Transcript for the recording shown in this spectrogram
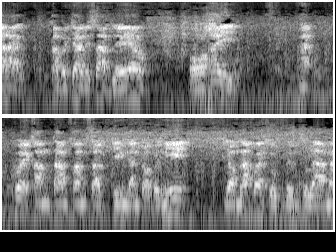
ได้ข้าพเจ้าได้ทราบแล้ว ขอให้นะถ้อยคำตามความสัตย์จริงดังต่อไปนี้ ยอมรับว่าสูบดื่มสุราไหม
